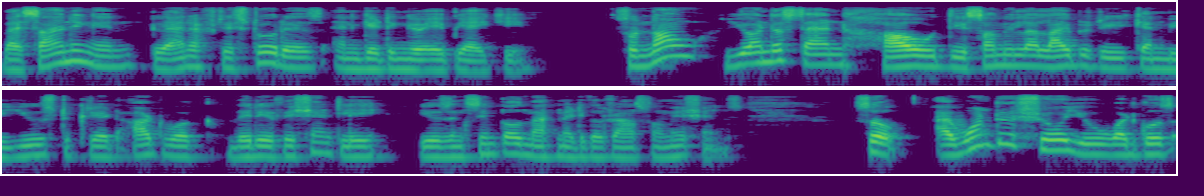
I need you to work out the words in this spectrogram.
by signing in to NFT storage and getting your API key. So now you understand how the Samila library can be used to create artwork very efficiently using simple mathematical transformations. So I want to show you what goes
